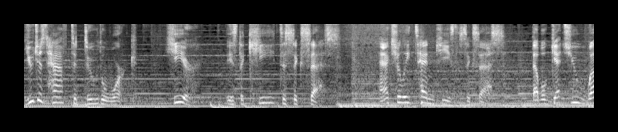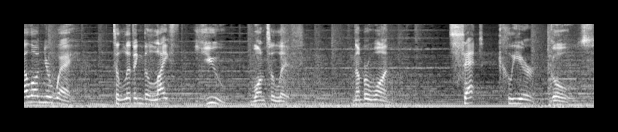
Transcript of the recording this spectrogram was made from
You just have to do the work. Here is the key to success. Actually, 10 keys to success that will get you well on your way to living the life you want to live. Number one, set clear goals.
